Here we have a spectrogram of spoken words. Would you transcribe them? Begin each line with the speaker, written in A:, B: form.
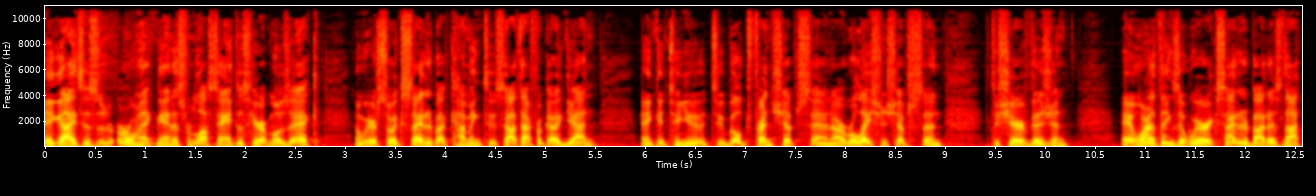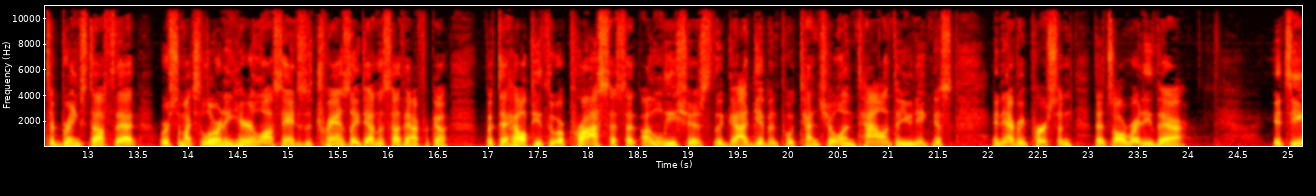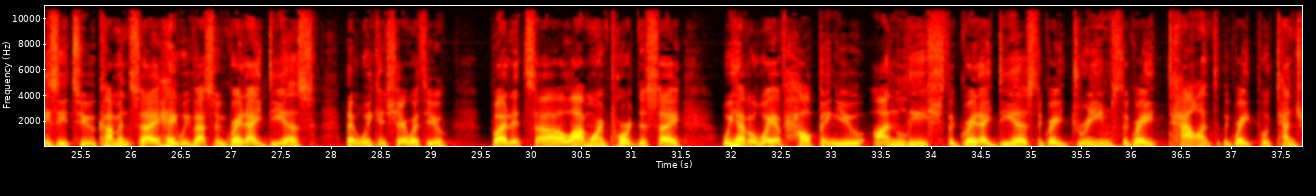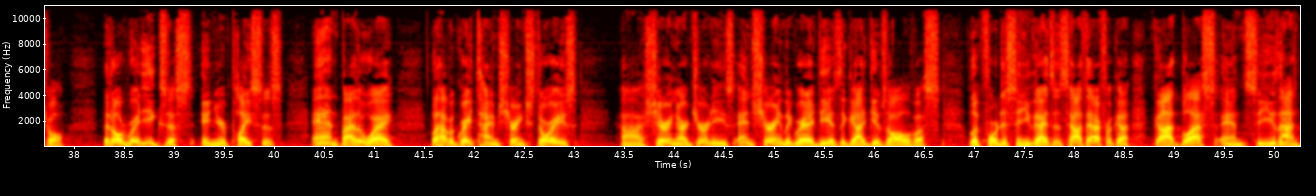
A: Hey guys, this is Erwin McManus from Los Angeles here at Mosaic, and we are so excited about coming to South Africa again and continue to build friendships and our relationships and to share vision. And one of the things that we're excited about is not to bring stuff that we're so much learning here in Los Angeles to translate down to South Africa, but to help you through a process that unleashes the God given potential and talent and uniqueness in every person that's already there. It's easy to come and say, hey, we've got some great ideas that we can share with you. But it's uh, a lot more important to say we have a way of helping you unleash the great ideas, the great dreams, the great talent, the great potential that already exists in your places. And by the way, we'll have a great time sharing stories, uh, sharing our journeys, and sharing the great ideas that God gives all of us. Look forward to seeing you guys in South Africa. God bless, and see you then.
